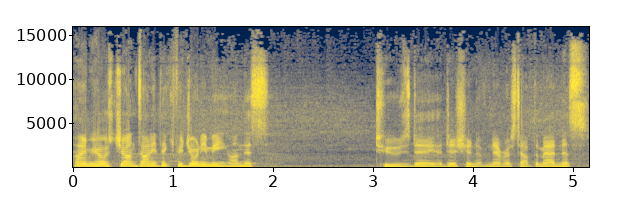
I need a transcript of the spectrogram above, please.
I'm your host, John Donnie. Thank you for joining me on this Tuesday edition of Never Stop the Madness.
